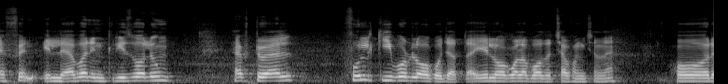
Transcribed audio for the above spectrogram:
F eleven increase volume F twelve full keyboard lock हो जाता है। ये लॉक वाला बहुत अच्छा फ़ंक्शन है। और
